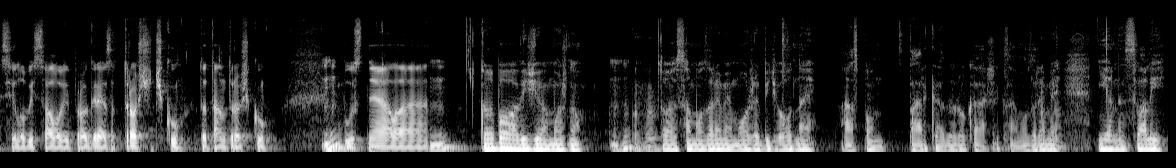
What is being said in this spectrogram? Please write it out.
silový svalový progres a trošičku to tam trošku uh-huh. boostne, ale... Uh-huh. Klbová výživa možno. Uh-huh. To je, samozrejme môže byť vhodné aspoň párkrát do roka, však samozrejme uh-huh. nie len svaly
